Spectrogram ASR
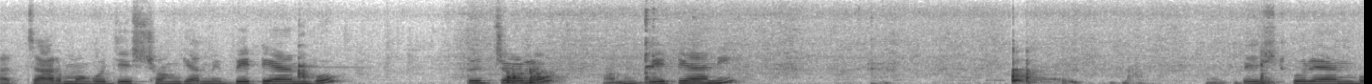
আর চার মগজের সঙ্গে আমি বেটে আনব। তো চলো, আমি বেটে আনি। পেস্ট করে আনব।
